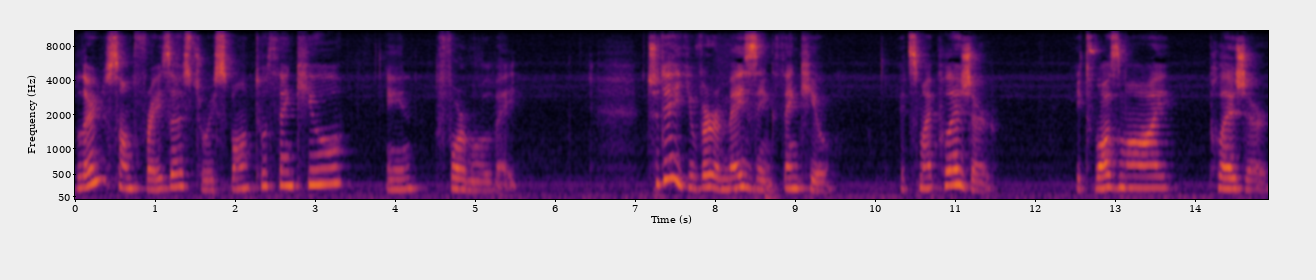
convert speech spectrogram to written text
learn some phrases to respond to thank you in formal way. Today you were amazing, thank you. It's my pleasure. It was my pleasure.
